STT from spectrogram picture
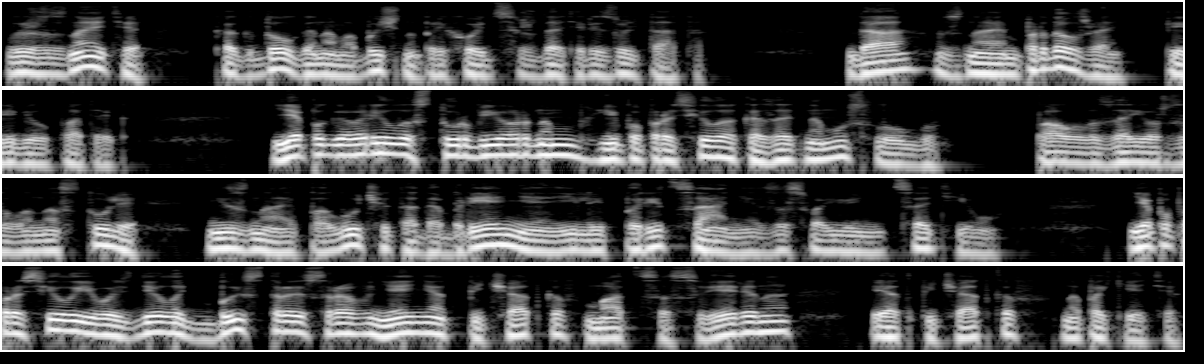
Вы же знаете, как долго нам обычно приходится ждать результата. — Да, знаем, продолжай, — перебил Патрик. Я поговорила с Турбьорном и попросила оказать нам услугу. Паула заерзала на стуле, не зная, получит одобрение или порицание за свою инициативу. Я попросила его сделать быстрое сравнение отпечатков Матса Сверина и отпечатков на пакете.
